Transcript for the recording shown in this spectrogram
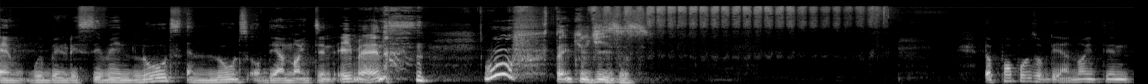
And we've been receiving loads and loads of the anointing. Amen. Woo! Thank you, Jesus. The purpose of the anointing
